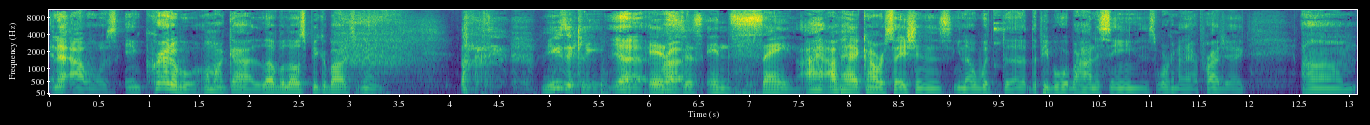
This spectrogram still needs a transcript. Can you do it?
and that album was incredible. Oh my god, Love Below Speakerboxxx, man. musically, Yeah, it's bruh. just insane. I, I've had conversations, you know, with the the people who are behind the scenes working on that project, um,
